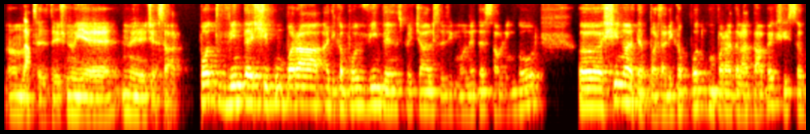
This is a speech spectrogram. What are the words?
Am da. înțeles. Deci nu e, nu e necesar. Pot vinde și cumpăra, adică pot vinde în special, să zic, monede sau lingouri, Uh, și în alte părți, adică pot cumpăra de la Tabex și să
